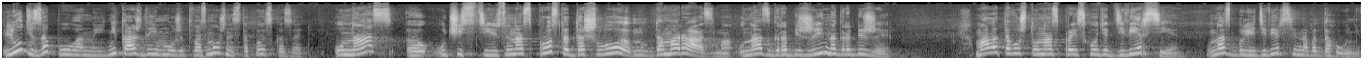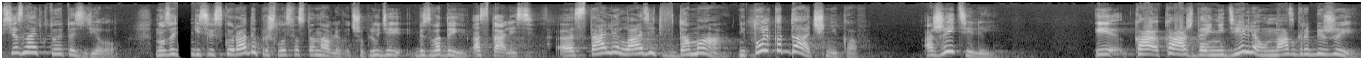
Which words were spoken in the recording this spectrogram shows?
Люди запуганы, не каждый может возможность такое сказать. У нас э, участились, у нас просто дошло ну, до маразма, у нас грабежи на грабеже. Мало того, что у нас происходят диверсии, у нас были диверсии на водогоне. Все знают, кто это сделал. Но за деньги сельской рады пришлось восстанавливать, чтобы люди без воды остались. Э, Стали лазить в дома не только дачников, а жителей. И ка- каждая неделя у нас грабежи.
